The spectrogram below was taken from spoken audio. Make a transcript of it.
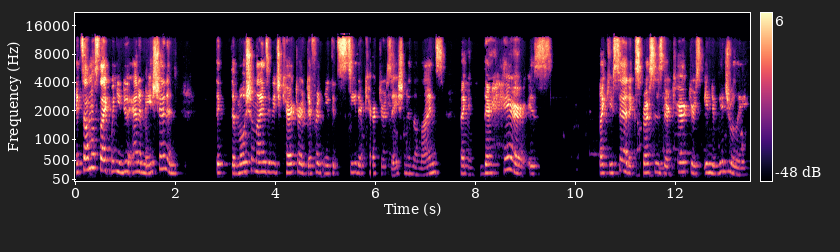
It's almost like when you do animation and the, the motion lines of each character are different. And you can see their characterization in the lines. Like mm-hmm. their hair is, like you said, expresses their characters individually,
